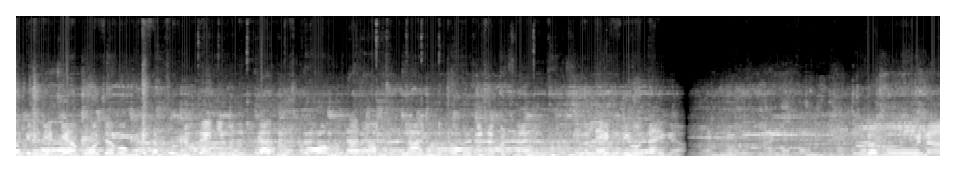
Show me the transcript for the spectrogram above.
लेकिन फिर भी हम पहुँचे वो सबको मिलता ही नहीं मुझे क्या ब्लॉग बनाने आपको इलाज नहीं तो करना पड़ता है। तो लेट भी होता है क्या कहो ना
